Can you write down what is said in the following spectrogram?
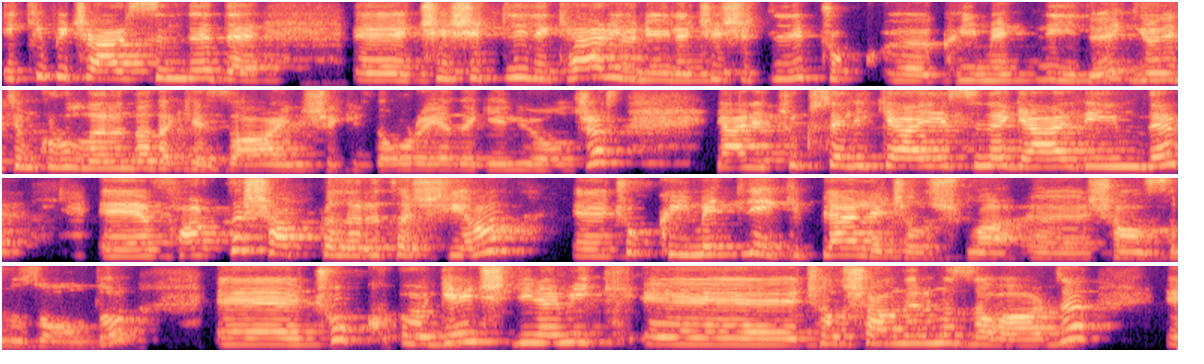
Ekip içerisinde de e, çeşitlilik, her yönüyle çeşitlilik çok e, kıymetliydi. Yönetim kurullarında da keza aynı şekilde oraya da geliyor olacağız. Yani Türksel hikayesine geldiğimde e, farklı şapkaları taşıyan e, çok kıymetli ekiplerle çalışma e, şansımız oldu. E, çok e, genç, dinamik e, çalışanlarımız da vardı. E,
